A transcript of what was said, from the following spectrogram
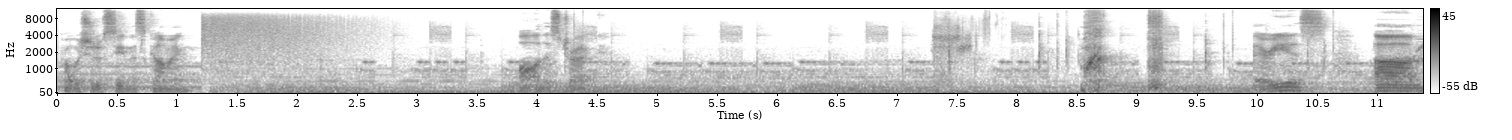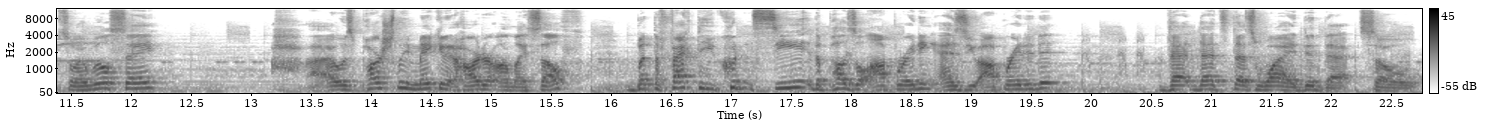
Probably should have seen this coming. Oh, this track. There he is. Um, so I will say, I was partially making it harder on myself, but the fact that you couldn't see the puzzle operating as you operated it, that that's that's why I did that. So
